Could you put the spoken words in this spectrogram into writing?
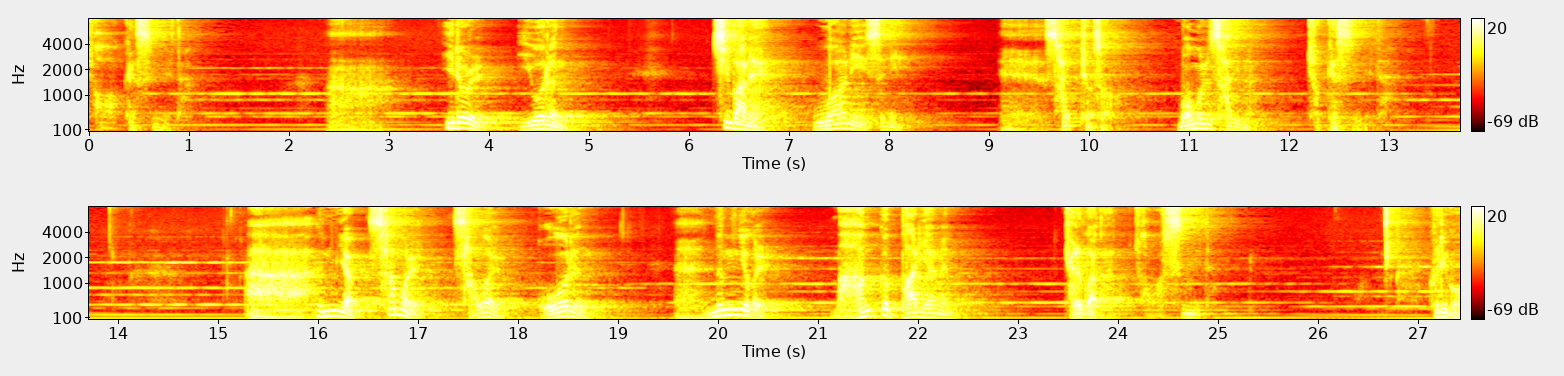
좋겠습니다. 아, 1월, 2월은 집안에 우환이 있으니 에, 살펴서 몸을 사리면 좋겠습니다. 아, 음력 3월, 4월, 5월은 능력을 마음껏 발휘하면 결과가 좋습니다. 그리고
